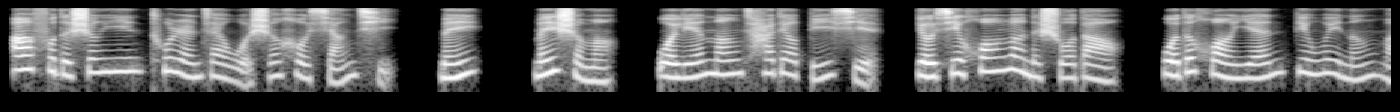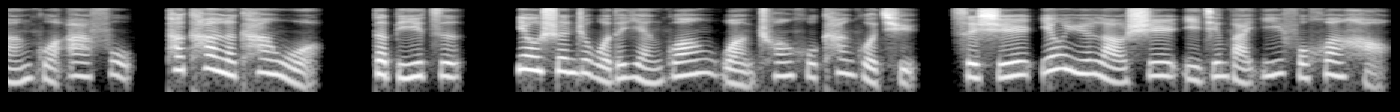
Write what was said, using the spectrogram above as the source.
阿父的声音突然在我身后响起。没，没什么。我连忙擦掉鼻血，有些慌乱的说道。我的谎言并未能瞒过阿父，他看了看我的鼻子，又顺着我的眼光往窗户看过去。此时英语老师已经把衣服换好，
